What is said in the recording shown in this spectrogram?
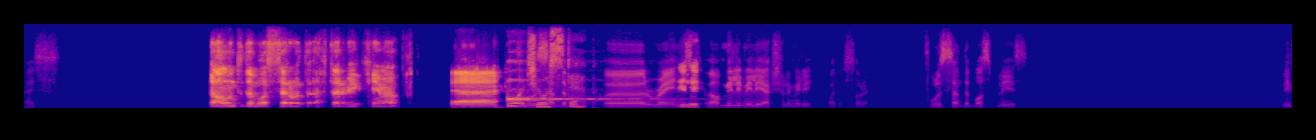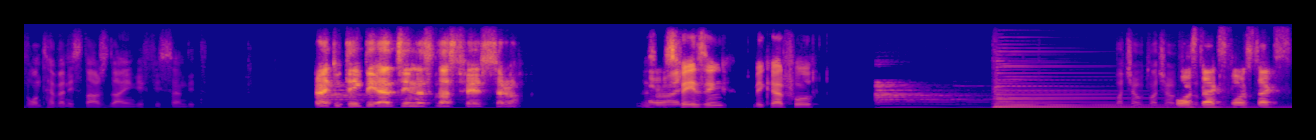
Nice. Taunt the boss Tarot after we came up. Yeah, Watch Full your send the- step. Uh, range. Melee? Uh, melee, melee, actually, melee. What, sorry. Full send the boss, please. We won't have any stars dying if we send it. Try to take the ads in this last phase, Tarot. It's, it's Alright. phasing. Be careful. Watch out, watch out. four stacks, portal. four stacks.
